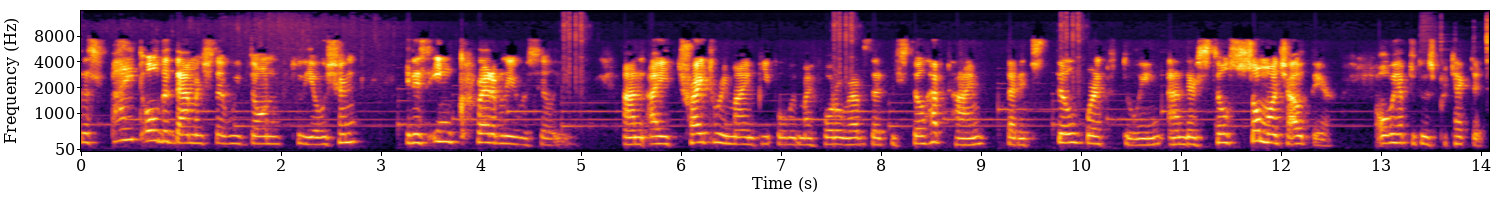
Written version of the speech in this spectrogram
despite all the damage that we've done to the ocean, it is incredibly resilient. And I try to remind people with my photographs that we still have time, that it's still worth doing, and there's still so much out there. All we have to do is protect it.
